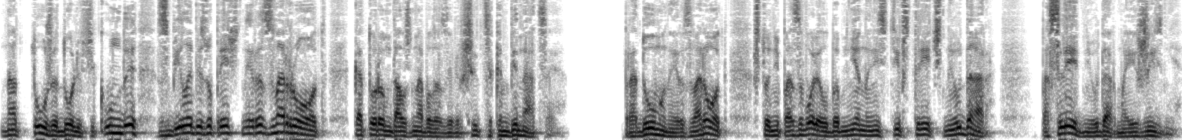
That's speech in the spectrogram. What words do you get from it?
на ту же долю секунды сбило безупречный разворот, которым должна была завершиться комбинация. Продуманный разворот, что не позволил бы мне нанести встречный удар, последний удар моей жизни.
